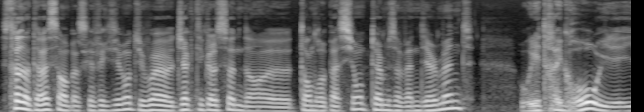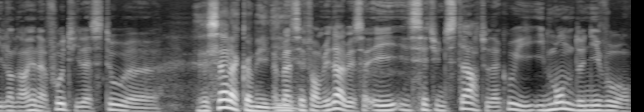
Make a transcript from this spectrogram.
C'est très intéressant parce qu'effectivement, tu vois Jack Nicholson dans euh, Tendre Passion, Terms of Endearment, où il est très gros, il, il en a rien à foutre, il laisse tout. Euh, c'est ça la comédie. Ah bah, c'est formidable. Et, c'est une star tout d'un coup. Il, monte de niveau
